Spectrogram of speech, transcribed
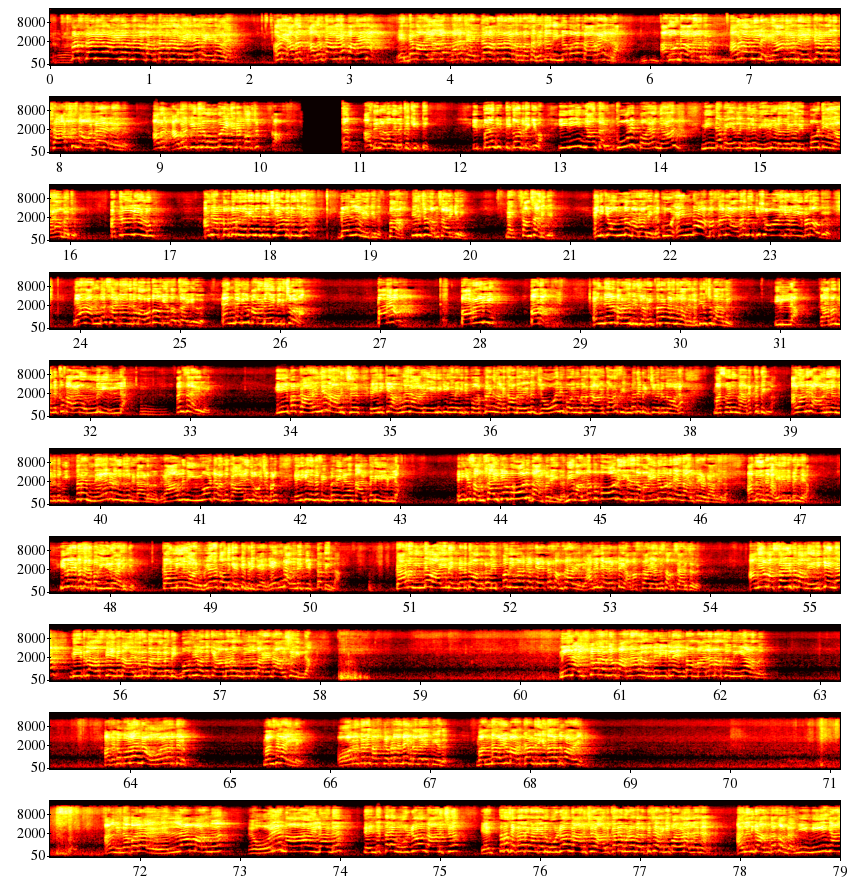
വായിൽ വന്ന ഭർത്താവിനെ എന്നാ അവരെ അവരെ അവർ അവർക്ക് അങ്ങനെ പറയണം എന്റെ വായിൽ വന്ന പല ചെറ്റ വർത്തമാനം മസ്താനി പക്ഷേ നിന്നെ പോലെ പറയല്ല അതുകൊണ്ടാണ് പറയാത്തത് അവർ പറഞ്ഞില്ല ഞാൻ ഇവിടെ നെരിക്കാൻ ഒരു ചാച്ചന്റെ ഓട്ടോയിലല്ലേ അവർ അവർക്ക് ഇതിന് മുമ്പ് ഇങ്ങനെ കുറച്ച് ക- അതിനുള്ള നിനക്ക് കിട്ടി ഇപ്പോഴും കിട്ടിക്കൊണ്ടിരിക്കുക ഇനിയും ഞാൻ തരും കൂടിപ്പോയാൽ ഞാൻ നിന്റെ പേരിൽ എന്തെങ്കിലും റിപ്പോർട്ട് ചെയ്ത് കാണാൻ പറ്റും. അത്രേ ഉള്ളൂ. അതിനപ്പുറത്തോട്ട് നിനക്ക് എന്തെങ്കിലും ചെയ്യാൻ പറ്റില്ലേ ബെല്ല് വിളിക്കുന്നു പറ തിരിച്ചു സംസാരിക്കുന്നേ സംസാരിക്കും. എനിക്ക് ഒന്നും പറയാനില്ല എന്താ മസാനി അവിടെ നോക്കി ഷോ കാണിക്കണം ഇവിടെ നോക്ക്. ഞാൻ അന്തസ്സായിട്ട് ഇതിന്റെ മുഖത്ത് നോക്കി സംസാരിക്കുന്നത് എന്തെങ്കിലും പറഞ്ഞു തിരിച്ചു പറ. പറ. പറയടി. പറ. എന്തെങ്കിലും പറഞ്ഞു തിരിച്ചു ഇത്രയും കണ്ടു പറഞ്ഞില്ല തിരിച്ചു പറഞ്ഞു ഇല്ല. കാരണം നിനക്ക് പറയാൻ ഒന്നും ഇല്ല. മനസ്സിലായില്ലേ? ഇനിയിപ്പോ കരഞ്ഞു കാണിച്ച് എനിക്ക് അങ്ങനെയാണ് എനിക്ക് ഇങ്ങനെ എനിക്ക് പുറത്തേക്ക് നടക്കാൻ പറ്റില്ല ജോലി പോയി പറഞ്ഞ ആൾക്കാർ സിമ്പതി പിടിച്ചു വരുന്ന പോലെ മസാനി നടക്കത്തില്ല അതാണ് രാവിലെ ഞാൻ ഇത്ര നേരം എടുത്ത് ഉണ്ടായിരുന്നത് രാവിലെ നീ ഇങ്ങോട്ട് വന്ന് കാര്യം ചോദിച്ചപ്പോൾ എനിക്ക് ഇതിന്റെ സിമ്പതി വീഴാൻ താല്പര്യമില്ല എനിക്ക് സംസാരിക്കാൻ പോലും താല്പര്യമില്ല നീ വന്നപ്പോൾ പോലും എനിക്ക് മൈൻഡ് കൊണ്ട് ഞാൻ താല്പര്യം ഉണ്ടാവില്ല അതെന്റെ കയ്യിരിപ്പിന്റെ ഇവരൊക്കെ ചിലപ്പോൾ വീടായിരിക്കും കാണും ഒന്ന് കെട്ടിപ്പിടിക്കുക എന്നെ അതിനെ കിട്ടത്തില്ല. കാരണം നിന്റെ വായിൽ എന്റെ അടുത്ത് വന്നിട്ട് ഇപ്പൊ നിങ്ങൾക്ക് കേട്ട സംസാരമില്ല? അതിന്റെ അവസാനം മസാലയാണ് സംസാരിച്ചത്. അങ്ങനെ മസാല പറഞ്ഞു എനിക്ക് എന്റെ വീട്ടിലെ അവസ്ഥ എന്റെ ദാരിദ്ര്യം പറയുന്നത് ബിഗ് ബോസ് വന്ന് ക്യാമറ മുമ്പിൽ പറയേണ്ട ആവശ്യമില്ല. നീ ലൈഫ് എന്ന് പറഞ്ഞാൽ നിന്റെ വീട്ടിൽ എന്തോ മല മറച്ചു നീയാണെന്ന്. അതൊക്കെ തന്നെ ഓരോരുത്തരും. മനസ്സിലായില്ലേ? ഓരോരുത്തരും കഷ്ടപ്പെടാൻ ഇവിടെ എത്തിയത്. വന്ന വഴി മറക്കാണ്ടിരിക്കുന്നവർ പറയും. അത് നിന്നെ പോലെ എല്ലാം മറന്ന് ഒരു നാണം ഇല്ലാണ്ട് തെണ്ടിത്തരെ മുഴുവൻ കാണിച്ച് എത്ര ചെറുതരം മുഴുവൻ കാണിച്ച് ആൾക്കാരെ മുഴുവൻ വെപ്പിച്ച് ഇറങ്ങി പോയതല്ല ഞാൻ അതിലെനിക്ക് അന്തസ്സുണ്ട്. നീ ഞാൻ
